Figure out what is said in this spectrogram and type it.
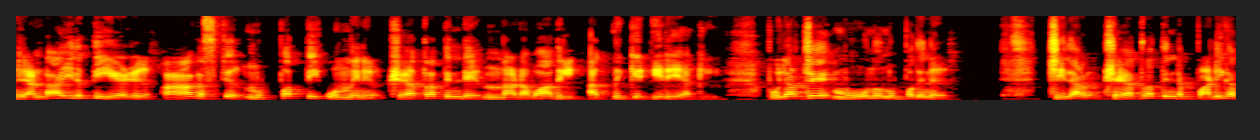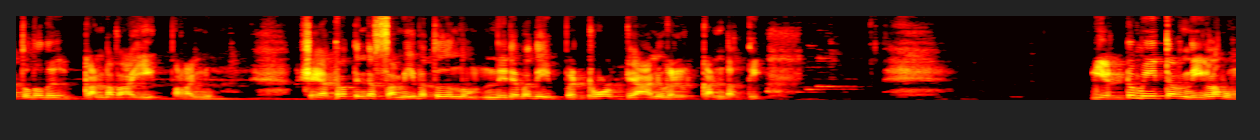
രണ്ടായിരത്തി ഏഴ് ആഗസ്റ്റ് മുപ്പത്തി ഒന്നിന് ക്ഷേത്രത്തിന്റെ നടവാതിൽ അഗ്നിക്ക് ഇരയാക്കി. പുലർച്ചെ മൂന്ന് മുപ്പതിന് ചിലർ ക്ഷേത്രത്തിന്റെ പടി കത്തുന്നത് കണ്ടതായി പറഞ്ഞു. ക്ഷേത്രത്തിന്റെ സമീപത്തു നിന്നും നിരവധി പെട്രോൾ ക്യാനുകൾ കണ്ടെത്തി. എട്ട് മീറ്റർ നീളവും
